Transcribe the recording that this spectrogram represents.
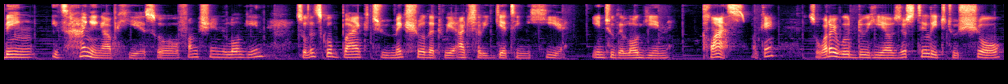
being it's hanging up here. So function login. So let's go back to make sure that we're actually getting here into the login class okay? So what I will do here is just tell it to show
